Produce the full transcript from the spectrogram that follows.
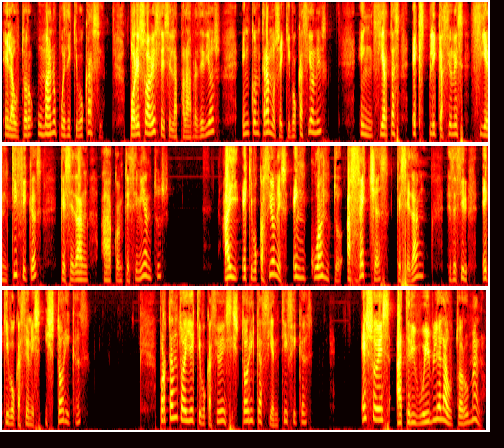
El autor humano puede equivocarse. Por eso a veces en la palabra de Dios encontramos equivocaciones en ciertas explicaciones científicas que se dan a acontecimientos. Hay equivocaciones en cuanto a fechas que se dan, es decir, equivocaciones históricas. Por tanto, hay equivocaciones históricas, científicas, eso es atribuible al autor humano.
